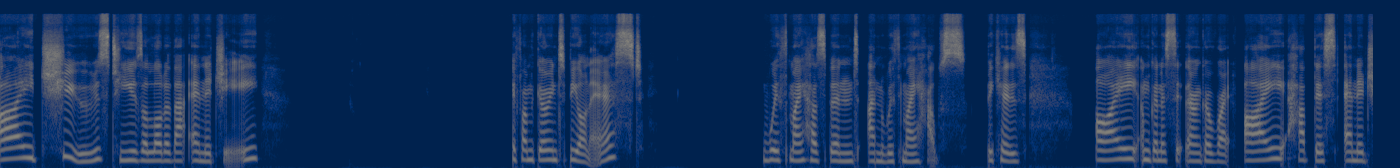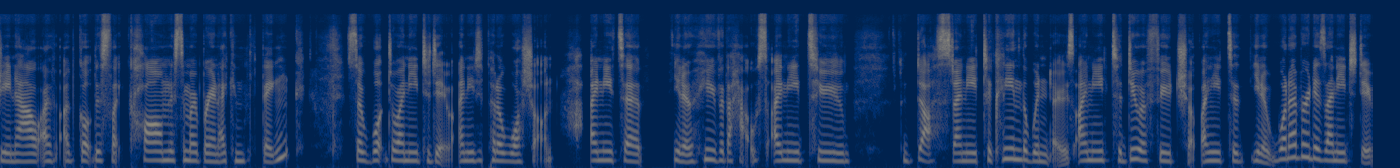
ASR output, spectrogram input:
I choose to use a lot of that energy, if I'm going to be honest, with my husband and with my house because I am going to sit there and go, right, I have this energy now. I've, I've got this like calmness in my brain. I can think. So, what do I need to do? I need to put a wash on. I need to, you know, hoover the house. I need to dust. I need to clean the windows. I need to do a food shop. I need to, you know, whatever it is I need to do.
